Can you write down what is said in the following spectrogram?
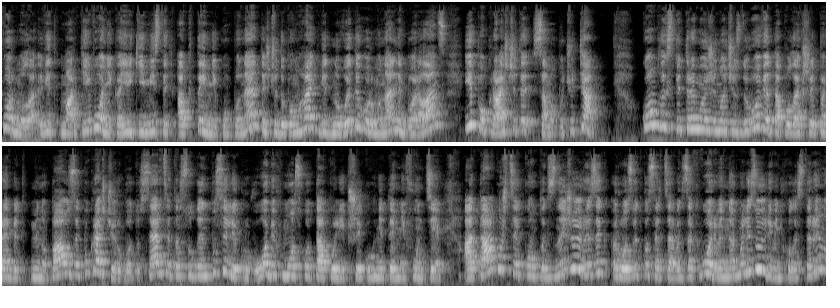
Formula від марки Івоніка, який містить активні компоненти, що допомагають відновити гормональний баланс і покращити самопочуття. Комплекс підтримує жіноче здоров'я та полегшує перебіг менопаузи, покращує роботу серця та судин, посилює кровообіг мозку та поліпшує когнітивні функції. А також цей комплекс знижує ризик розвитку серцевих захворювань, нормалізує рівень холестерину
